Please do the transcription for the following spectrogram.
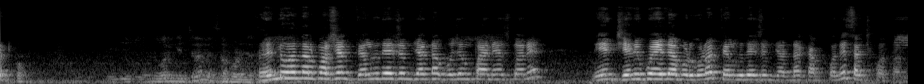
పెట్టుకోం. ఇచ్చినా రెండు వందల పర్సెంట్ తెలుగుదేశం జెండా భుజం పైన వేసుకొని నేను చనిపోయేటప్పుడు కూడా తెలుగుదేశం జెండా కప్పుకొని చచ్చిపోతాను.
